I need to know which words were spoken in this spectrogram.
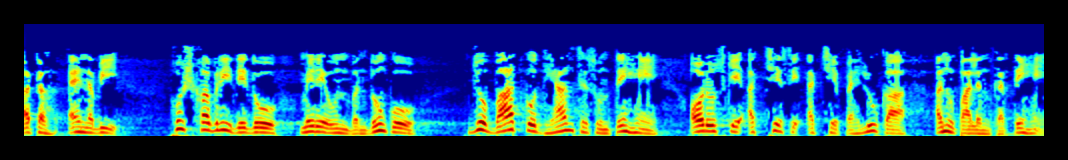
अतः, ए नबी, खुशखबरी दे दो मेरे उन बंदों को, जो बात को ध्यान से सुनते हैं और उसके अच्छे से अच्छे पहलू का अनुपालन करते हैं।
